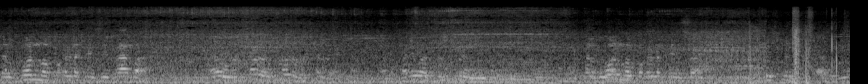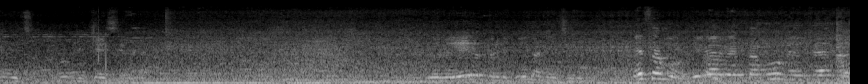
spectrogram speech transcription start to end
తన ఫోన్ మా పక్కన కలిసి బాబా వస్తాడు వస్తాడు వస్తాడు పని వాళ్ళు చూసుకుని తన ఫోన్ మా పక్కన కలిసి ఇచ్చేసి మీరు ఏ రెండు పూజ చేసింది. వేస్తాము దిగాలు వేస్తాము మేము చేస్తాము.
